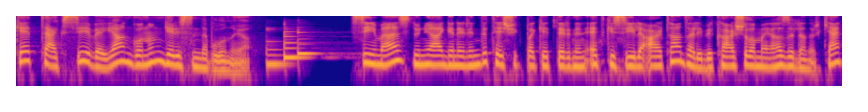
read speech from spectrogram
Get Taxi ve Yango'nun gerisinde bulunuyor. Siemens, dünya genelinde teşvik paketlerinin etkisiyle artan talebi karşılamaya hazırlanırken,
